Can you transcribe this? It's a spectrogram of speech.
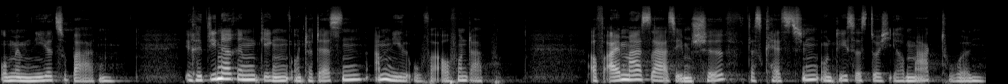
um im Nil zu baden. Ihre Dienerinnen gingen unterdessen am Nilufer auf und ab. Auf einmal sah sie im Schiff das Kästchen und ließ es durch ihre Magd holen.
